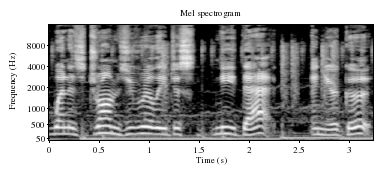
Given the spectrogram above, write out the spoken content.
when it's drums, you really just need that and you're good.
